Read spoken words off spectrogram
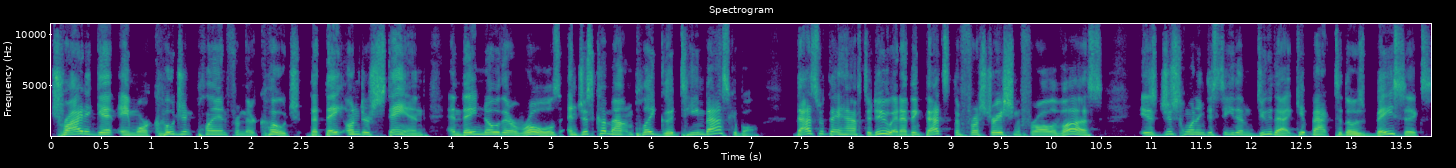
try to get a more cogent plan from their coach that they understand and they know their roles and just come out and play good team basketball. That's what they have to do. And I think that's the frustration for all of us is just wanting to see them do that, get back to those basics.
